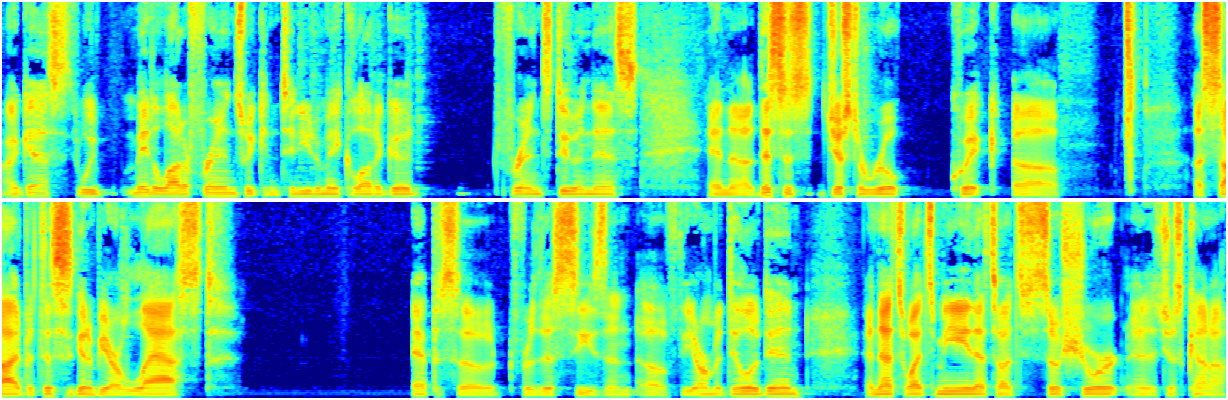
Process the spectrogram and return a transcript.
I guess. We made a lot of friends. We continue to make a lot of good friends doing this. And uh, this is just a real quick uh, aside, but this is going to be our last episode for this season of the Armadillo Den. And that's why it's me. That's why it's so short and it's just kind of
